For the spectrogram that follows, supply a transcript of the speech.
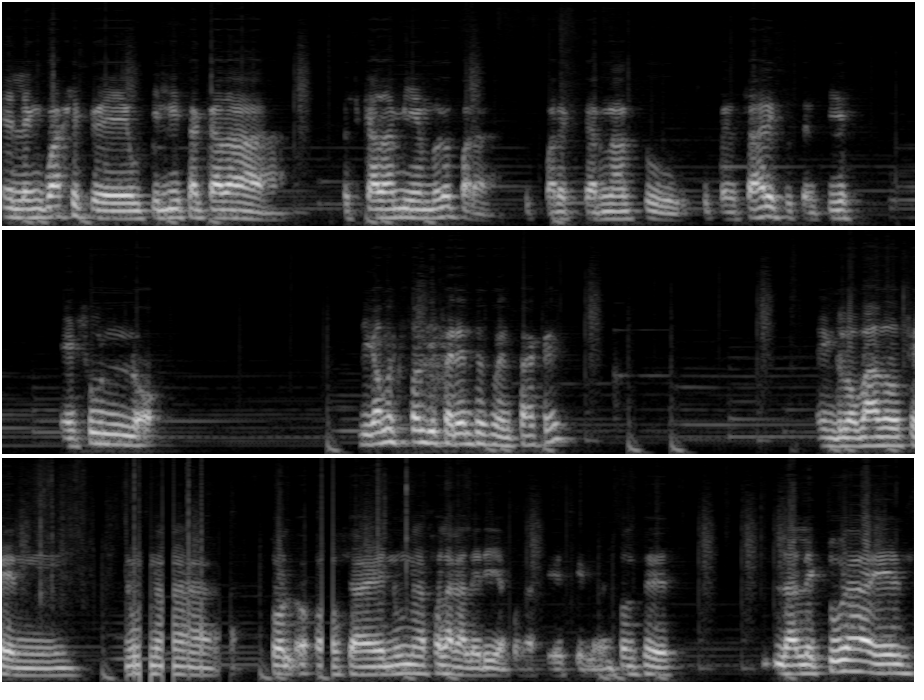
lenguaje que utiliza cada, pues cada miembro para, para externar su, su, pensar y su sentir. Es un, digamos que son diferentes mensajes englobados en una, o sea, en una sola galería, por así decirlo. Entonces, la lectura es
